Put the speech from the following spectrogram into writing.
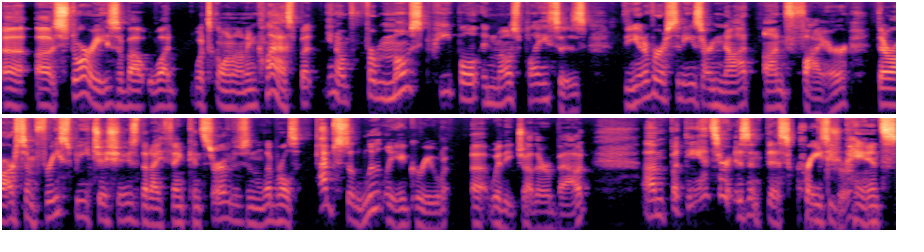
uh, uh, stories about what what's going on in class. But you know, for most people in most places, the universities are not on fire. There are some free speech issues that I think conservatives and liberals absolutely agree w- uh, with each other about. Um, but the answer isn't this crazy Sure. pants.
